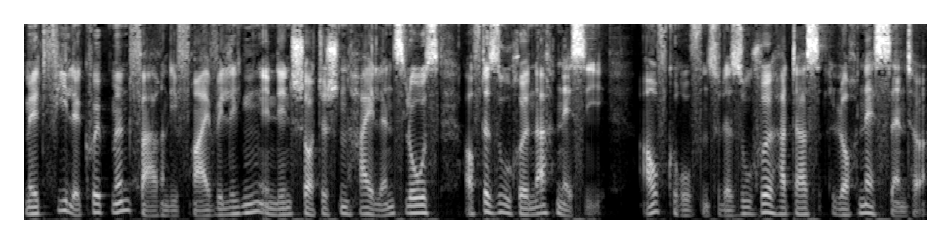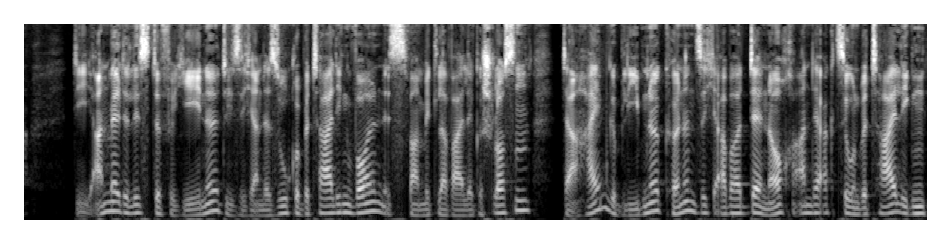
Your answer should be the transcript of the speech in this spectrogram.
mit viel Equipment fahren die Freiwilligen in den schottischen Highlands los auf der Suche nach Nessie. Aufgerufen zu der Suche hat das Loch Ness Center. Die Anmeldeliste für jene, die sich an der Suche beteiligen wollen, ist zwar mittlerweile geschlossen, Daheimgebliebene können sich aber dennoch an der Aktion beteiligen,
